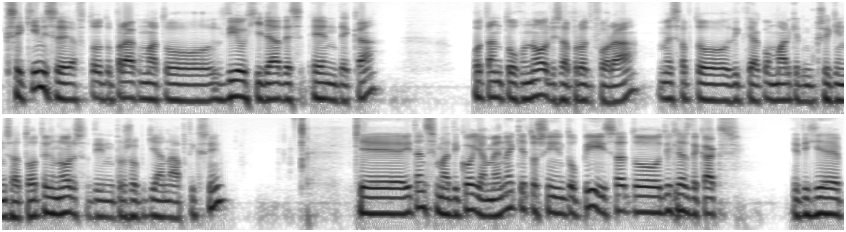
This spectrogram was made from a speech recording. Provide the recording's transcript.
ξεκίνησε αυτό το πράγμα το 2011 όταν το γνώρισα πρώτη φορά μέσα από το δικτυακό marketing που ξεκίνησα τότε γνώρισα την προσωπική ανάπτυξη και ήταν σημαντικό για μένα και το συνειδητοποίησα το 2016 γιατί είχε,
